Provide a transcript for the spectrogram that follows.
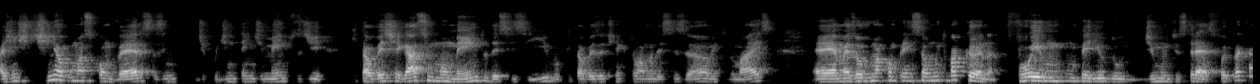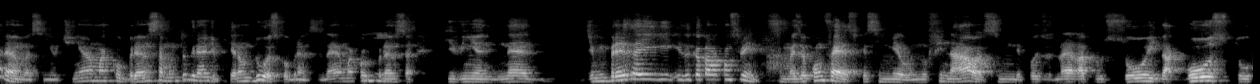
A gente tinha algumas conversas, tipo, de entendimentos de que talvez chegasse um momento decisivo, que talvez eu tinha que tomar uma decisão e tudo mais. É, mas houve uma compreensão muito bacana. Foi um, um período de muito estresse? Foi pra caramba, assim. Eu tinha uma cobrança muito grande, porque eram duas cobranças, né? Uma uhum. Que vinha, né, de uma empresa e, e do que eu estava construindo. Mas eu confesso que, assim, meu, no final, assim, depois, né, lá os oito, agosto,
